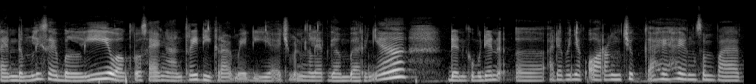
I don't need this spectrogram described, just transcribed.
randomly saya beli waktu saya ngantri di Gramedia. Cuman ngeliat gambarnya dan kemudian uh, ada banyak orang juga ya yang sempat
